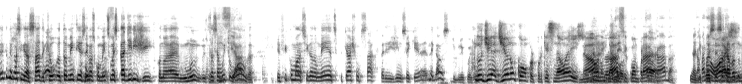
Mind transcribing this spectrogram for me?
É que um negócio engraçado é que eu, eu também tenho esse negócio com mentos, mas para dirigir, quando é muito, distância muito longa, eu fico mastigando mentos, porque eu acho um saco ficar dirigindo, não sei o que. É legal esse tipo de coisa. No dia a dia eu não compro, porque senão é isso. Não, né? não dá. Se comprar, é. acaba. Não, depois você estava do,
